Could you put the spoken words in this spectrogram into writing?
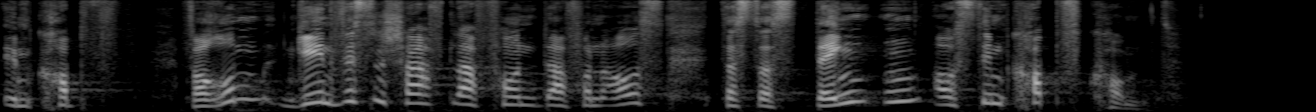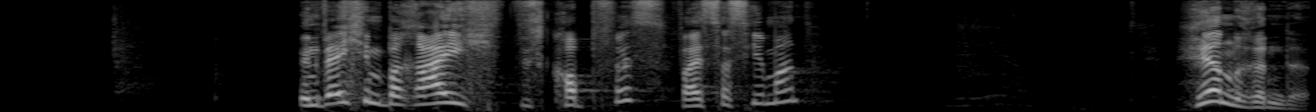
im Kopf. Warum gehen Wissenschaftler von, davon aus, dass das Denken aus dem Kopf kommt? In welchem Bereich des Kopfes? Weiß das jemand? Hirnrinde.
